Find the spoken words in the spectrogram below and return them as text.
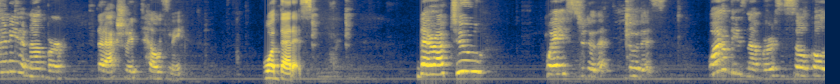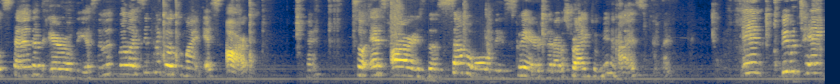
So I need a number that actually tells me what that is. There are two ways to do that, do this. One of these numbers is so-called standard error of the estimate. Well, I simply go to my SR. So SR is the sum of all of these squares that I was trying to minimize. And we would take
